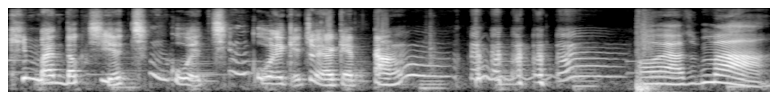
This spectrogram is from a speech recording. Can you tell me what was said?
김만덕 씨의 친구의 친구에게 줘야겠다 어이 아줌마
